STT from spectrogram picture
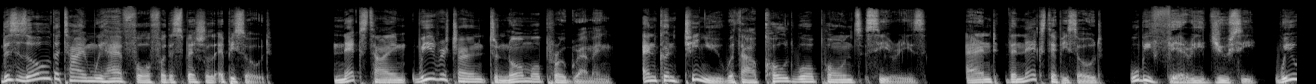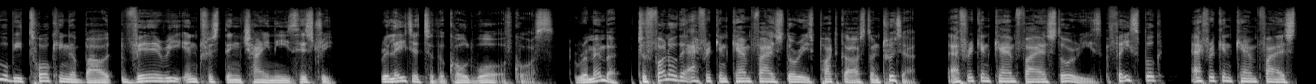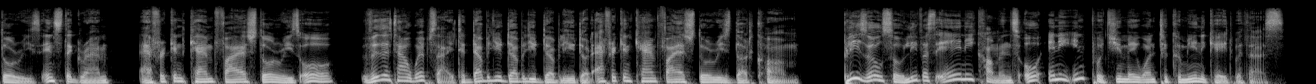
This is all the time we have for for the special episode. Next time, we return to normal programming and continue with our Cold War Pawns series. And the next episode will be very juicy. We will be talking about very interesting Chinese history related to the Cold War, of course. Remember to follow the African Campfire Stories podcast on Twitter, African Campfire Stories, Facebook, African Campfire Stories, Instagram, African Campfire Stories, or visit our website at www.africancampfirestories.com. Please also leave us any comments or any input you may want to communicate with us.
